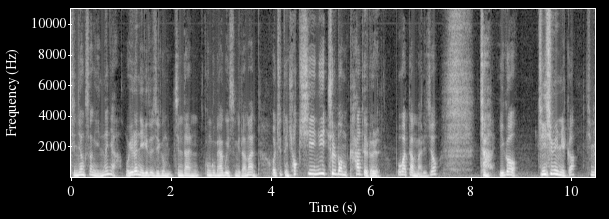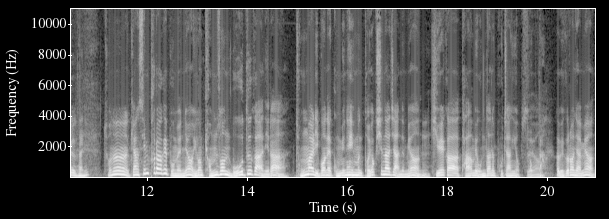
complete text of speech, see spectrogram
진정성이 있느냐. 뭐 이런 얘기도 지금 진단 궁금해하고 있습니다만 어쨌든 혁신이 출범 카드를 뽑았단 말이죠. 자, 이거 진심입니까? 신 변호사님? 저는 그냥 심플하게 보면요. 이건 겸손 모드가 아니라 정말 이번에 국민의힘은 더 혁신하지 않으면 음. 기회가 다음에 온다는 보장이 없어요. 그러니까 왜 그러냐면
